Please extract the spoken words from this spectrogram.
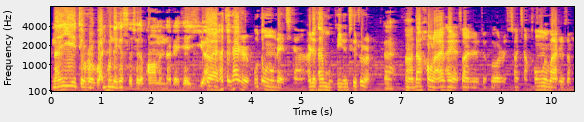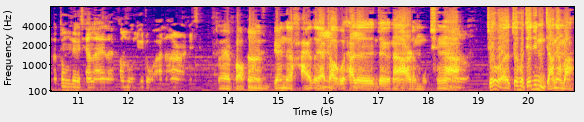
男一就是完成这些死去的朋友们的这些遗愿。对他最开始不动用这钱，而且他母亲已经去世了。对，嗯，但后来他也算是就说是算想通了吧，是怎么的，动用这个钱来来帮助女主啊、男二这些。对，保护嗯。别人的孩子呀，嗯。照顾他的这个男二的母亲啊。嗯。结果最后结局你讲讲吧，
